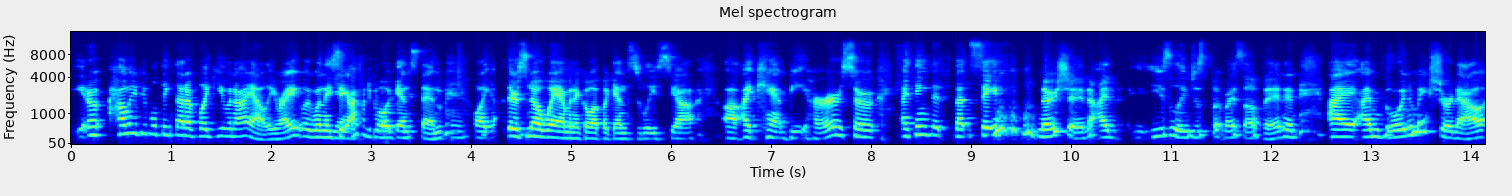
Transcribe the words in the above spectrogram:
you know, how many people think that of like you and I, Ali? Right? Like when they say I have to go against them, Mhm. like there's no way I'm going to go up against Alicia. Uh, I can't beat her. So I think that that same notion I easily just put myself in, and I I'm going to make sure now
